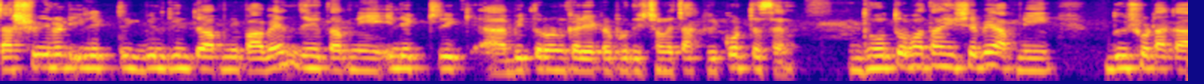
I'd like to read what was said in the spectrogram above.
চারশো ইউনিট ইলেকট্রিক বিল কিন্তু আপনি পাবেন, যেহেতু আপনি ইলেকট্রিক বিতরণকারী একটা প্রতিষ্ঠানে চাকরি করতেছেন। ধৌত ভাতা হিসেবে আপনি দুইশো টাকা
